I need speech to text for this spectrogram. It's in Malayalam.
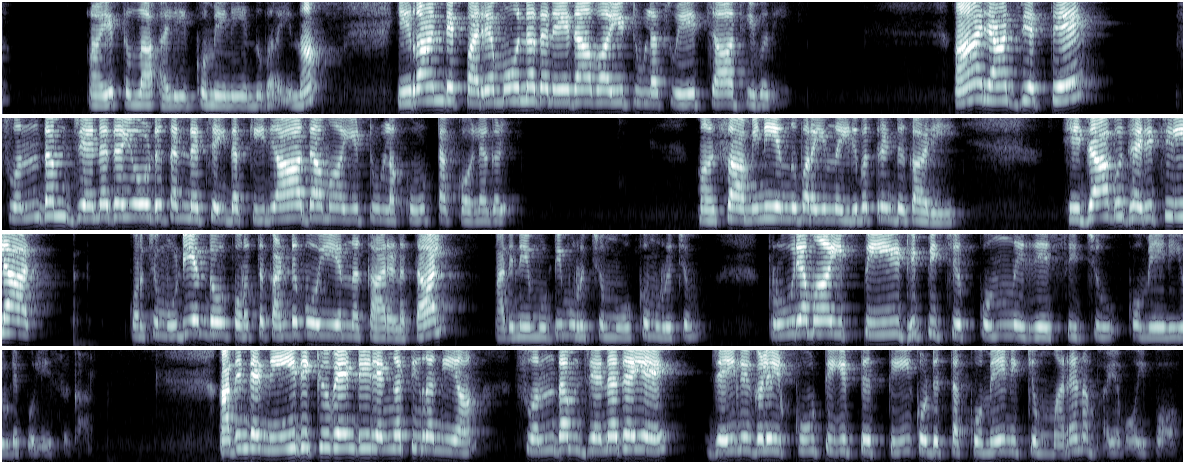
ആയത്തുള്ള അലി കൊമേനി എന്ന് പറയുന്ന ഇറാന്റെ പരമോന്നത നേതാവായിട്ടുള്ള സ്വേച്ഛാധിപതി. ആ രാജ്യത്തെ സ്വന്തം ജനതയോട് തന്നെ ചെയ്ത കിരാതമായിട്ടുള്ള കൂട്ടക്കൊലകൾ. മസാമിനി എന്ന് പറയുന്ന ഇരുപത്തിരണ്ടുകാരി ഹിജാബ് ധരിച്ചില്ല. കുറച്ച് മുടിയെന്തോ പുറത്ത് കണ്ടുപോയി എന്ന കാരണത്താൽ അതിനെ മുടിമുറിച്ചും മൂക്കുമുറിച്ചും ക്രൂരമായി പീഡിപ്പിച്ച് കൊന്ന് രസിച്ചു കൊമേനിയുടെ പോലീസുകാർ. അതിന്റെ നീതിക്കു വേണ്ടി രംഗത്തിറങ്ങിയ സ്വന്തം ജനതയെ ജയിലുകളിൽ കൂട്ടിയിട്ട് തീ കൊടുത്ത കൊമേനിക്കും മരണഭയമോ ഇപ്പോ.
